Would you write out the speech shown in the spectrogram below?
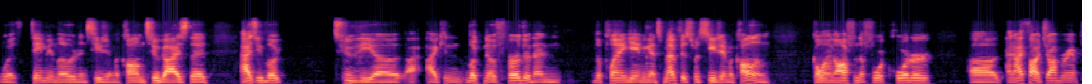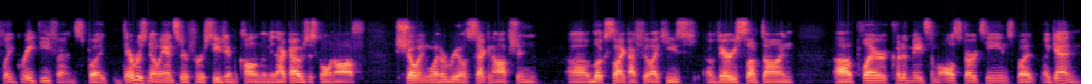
with Damian Lillard and CJ McCollum, two guys that, as you look to the, uh, I, I can look no further than the play-in game against Memphis with CJ McCollum going off in the fourth quarter. Uh, and I thought Ja Morant played great defense, but there was no answer for CJ McCollum. I mean, that guy was just going off, showing what a real second option uh, looks like. I feel like he's a very slept on uh, player. Could have made some All Star teams, but again,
